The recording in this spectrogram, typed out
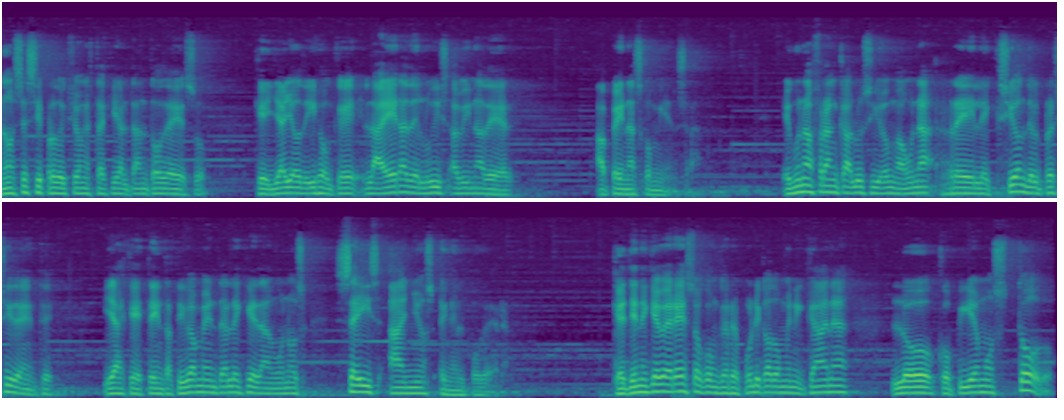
no sé si producción está aquí al tanto de eso, que ya yo dijo que la era de Luis Abinader apenas comienza. En una franca alusión a una reelección del presidente y a que tentativamente le quedan unos seis años en el poder. ¿Qué tiene que ver eso con que República Dominicana lo copiemos todo?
